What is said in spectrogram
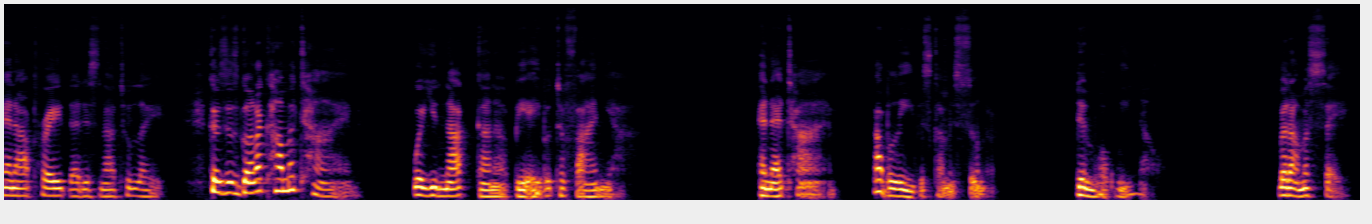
And I pray that it's not too late. Because there's going to come a time where you're not to be able to find Yah. And that time, I believe, is coming sooner than what we know. But I'm going to say,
